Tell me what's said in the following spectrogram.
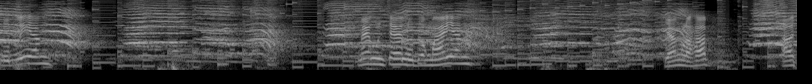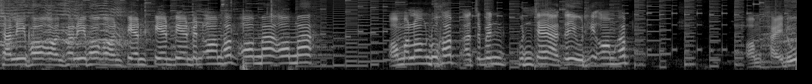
หลุดหรือยัง แม่กุญแจหลุดออกมายัง ยังเหรอครับ เอาชาลีพอก่อน ชาลีพอก่อน เปลี่ยนเปลี่ยนเปลี่ยนเป็นออมครับ ออมมา ออมมา ออมมาลองดูครับ อาจจะเป็นกุญแจอาจจะอยู่ที่ออมครับ ออมไขดู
